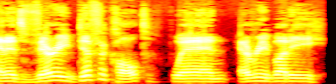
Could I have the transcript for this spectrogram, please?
And it's very difficult when everybody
